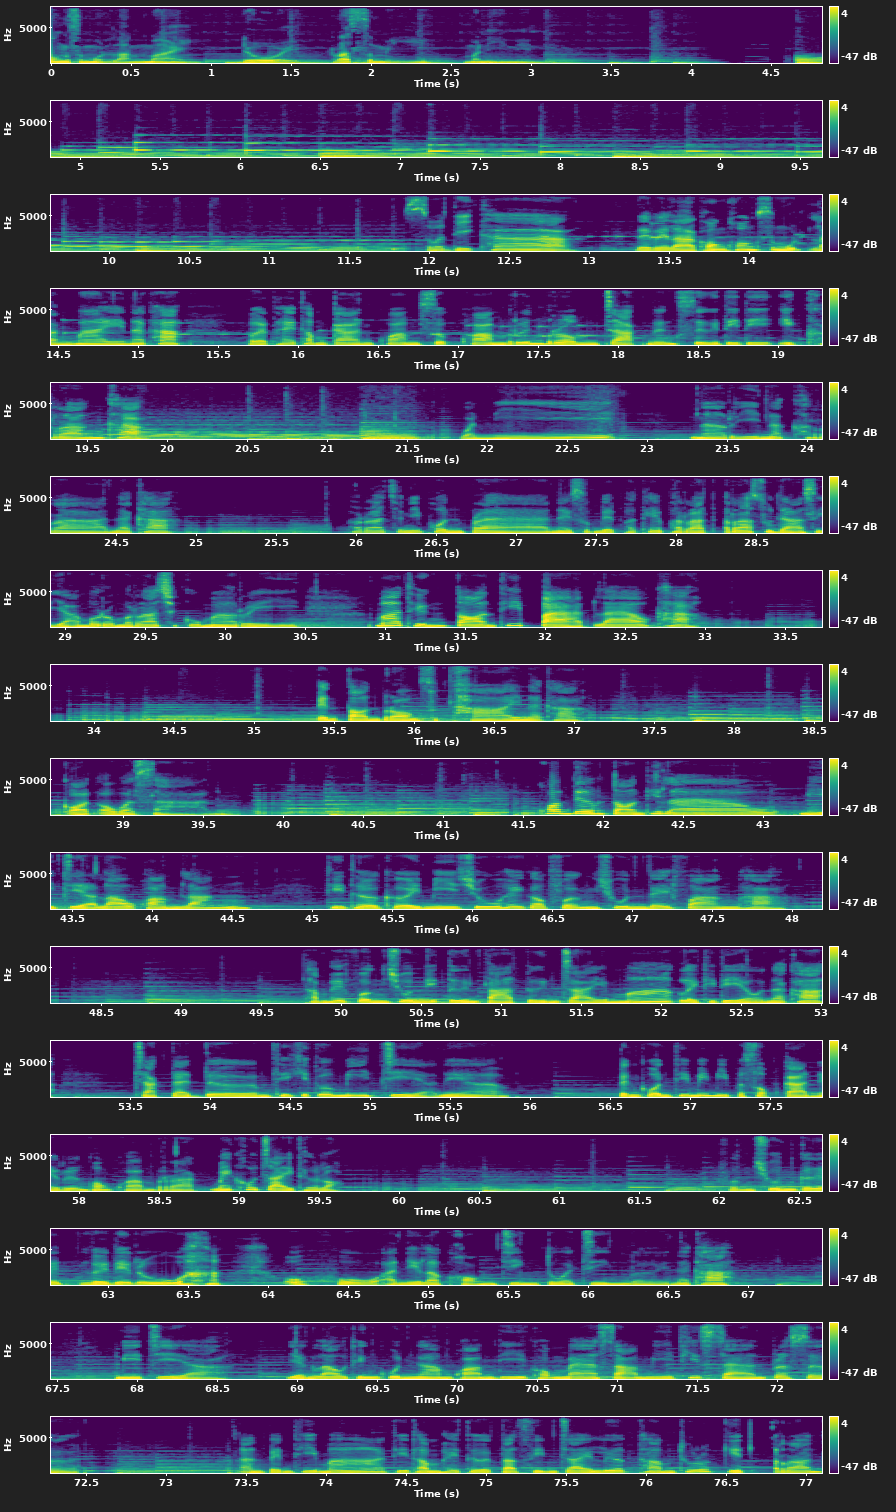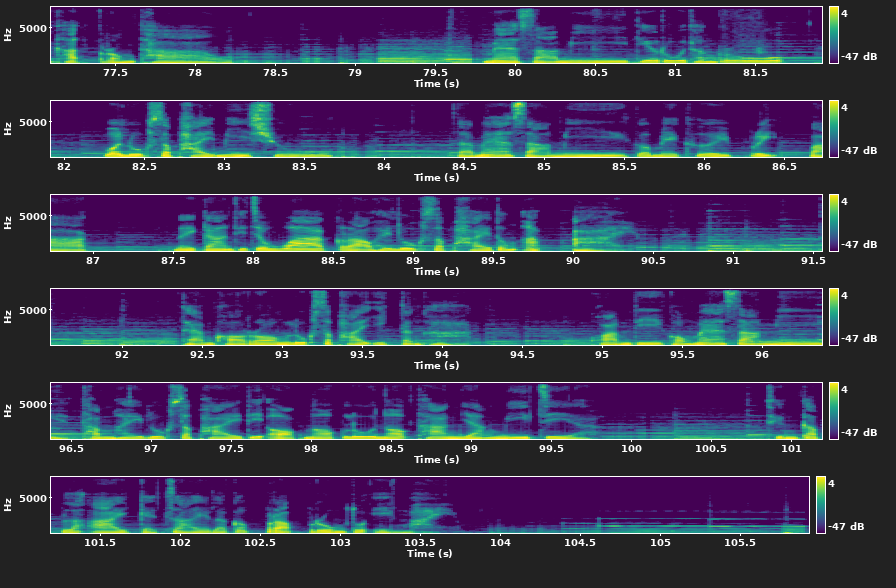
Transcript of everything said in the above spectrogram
ห้องสมุดหลังใหม่ โดยรัศมีมณีนิน สวัสดีค่ะ ได้เวลาของห้องสมุดหลังใหม่นะคะ เปิดให้ทำการความสุขความรื่นรมจากหนังสือดีๆ อีกครั้งค่ะ วันนี้ นารีนัครานะคะ พระราชนิพนธ์แปลในสมเด็จพระเทพรัตนราชสุดาสยามบรมราชกุมารี มาถึงตอนที่ 8 แล้วค่ะ เป็นตอนรองสุดท้ายนะคะ ก่อนอวสานความเดิมตอนที่แล้วมีเจียเล่าความหลัง ที่เธอเคยมีชู้ให้กับเฝิงชุนได้ฟังค่ะทำให้เฝิงชุนนี่ตื่นตาตื่นใจมากเลยทีเดียวนะคะ จากแต่เดิมที่คิดว่ามีเจียเนี่ยเป็นคนที่ไม่มีประสบการณ์ในเรื่องของความรักไม่เข้าใจเธอหรอกเฝิงชุนก็เลยเลยได้รู้ว่า โอ้โห อันนี้ละของจริงตัวจริงเลยนะคะ มีเจียยังเล่าถึงคุณงามความดีของแม่สามีที่แสนประเสริฐ อันเป็นที่มาที่ทำให้เธอตัดสินใจเลือกทำธุรกิจร้านขัดรองเท้า แม่สามีที่รู้ทั้งรู้ ว่าลูกสะพ้ยมีชู้แต่แม่สามีก็ไม่เคยปริปาก ในการที่จะว่ากล่าวให้ลูกสะพ้ยต้องอับอาย แถมขอร้องลูกสะพ้ยอีกต่างหาก ความดีของแม่สามีทำให้ลูกสะพ้ยที่ออกนอกลู่นอกทางอย่างมีเจีย ถึงกับละอายแก่ใจแล้วก็ปรับปรุงตัวเองใหม่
